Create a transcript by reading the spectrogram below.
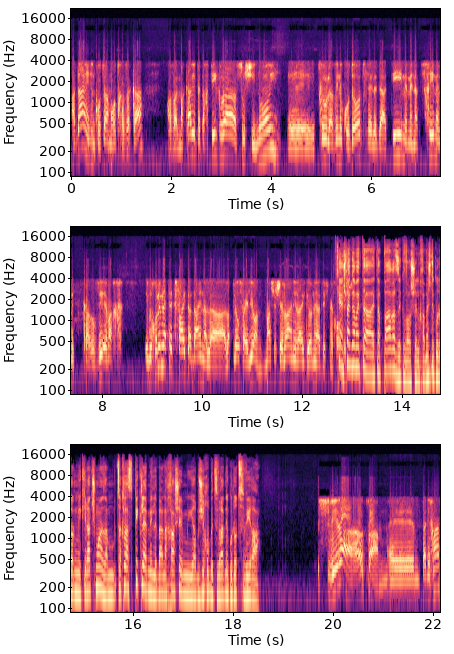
עדיין עם קבוצה מאוד חזקה, אבל מכבי פתח תקווה עשו שינוי, אה, התחילו להביא נקודות, ולדעתי אם הם מנצחים, הם מתקרבים, הם, יכולים לתת פייט עדיין על, על הפלייאוף העליון, משהו שלא היה נראה הגיוני עד לפני כן, חודש. יש להם גם את ה- את הפער הזה כבר של חמש נקודות מקריית שמונה, אז צריך להספיק להם בהנחה שהם ימשיכו בצבירת נקודות סבירה. סבירה, עוד פעם, אה, אתה נכנס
